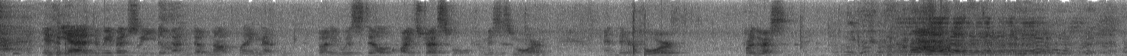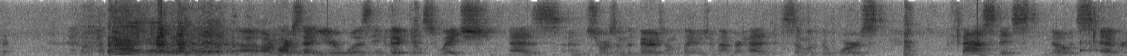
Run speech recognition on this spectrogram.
in the end, we eventually ended up not playing that movement, but it was still quite stressful for Mrs. Moore, and therefore, for the rest of the band. uh, our march that year was Invictus, which, as I'm sure some of the baritone players remember, had some of the worst, fastest notes ever.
